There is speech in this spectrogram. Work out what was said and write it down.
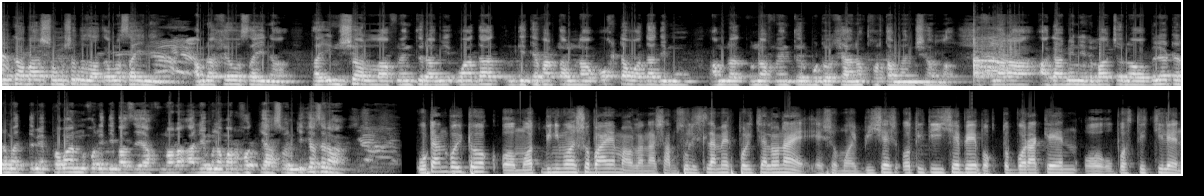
ঢুকাবার সংসদে যাতে আমরা চাইনি। আমরা সেও চাই না। তাই ইনশাআল্লাহ আপনাদের আমি ওয়াদা দিতে পারতাম না, একটা ওয়াদা দিমু। আমরা কোনো আপনাদের ভোটের খেয়ানত করতাম না, ইনশাআল্লাহ। আপনারা আগামী নির্বাচন ও ব্যালটের মাধ্যমে প্রমাণ করে দিবা যে আপনারা আলিমুল আমার হকি আসেন ঠিক আছে না? উঠান বৈঠক ও মত বিনিময় সভায় মাওলানা শামসুল ইসলামের পরিচালনায় এ সময় বিশেষ অতিথি হিসেবে বক্তব্য রাখেন ও উপস্থিত ছিলেন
